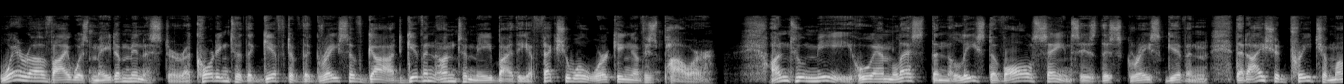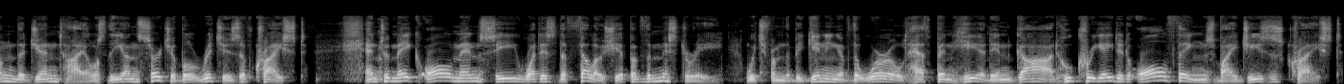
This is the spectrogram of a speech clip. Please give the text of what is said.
Whereof I was made a minister, according to the gift of the grace of God given unto me by the effectual working of his power. Unto me, who am less than the least of all saints, is this grace given, that I should preach among the Gentiles the unsearchable riches of Christ, and to make all men see what is the fellowship of the mystery, which from the beginning of the world hath been hid in God, who created all things by Jesus Christ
